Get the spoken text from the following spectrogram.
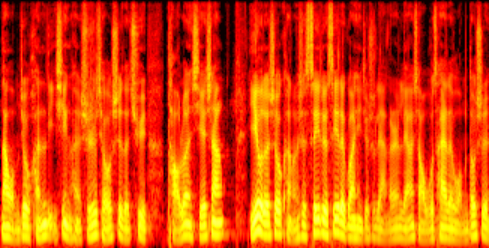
那我们就很理性、很实事求是的去讨论协商。也有的时候可能是 C 对 C 的关系，就是两个人两小无猜的，我们都是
